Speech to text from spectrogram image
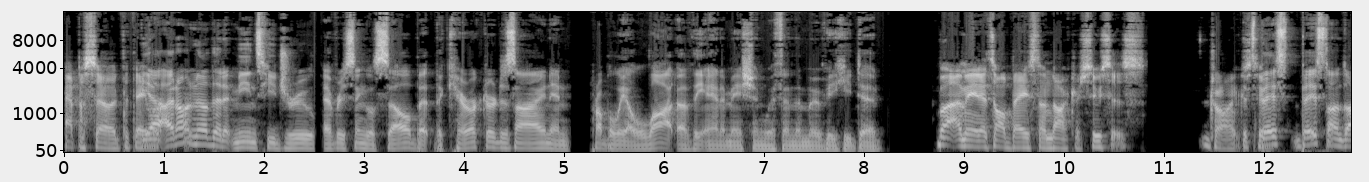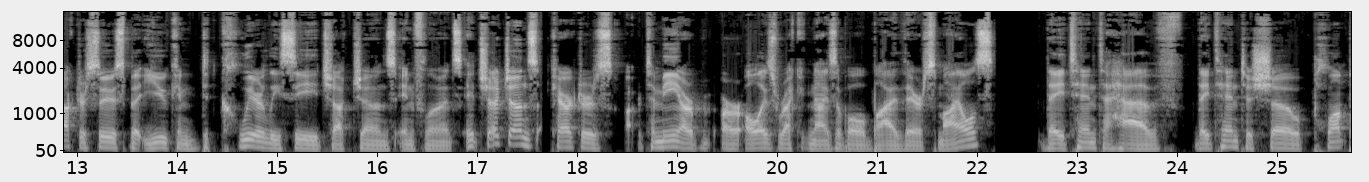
episode that they yeah, were. I don't know that it means he drew every single cel, but the character design and probably a lot of the animation within the movie he did. but I mean, it's all based on Dr. Seuss's drawings. It's too. based based on Dr. Seuss, but you can d- clearly see Chuck Jones' influence. It, Chuck Jones characters, uh, to me, are are always recognizable by their smiles. They tend to have they tend to show plump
